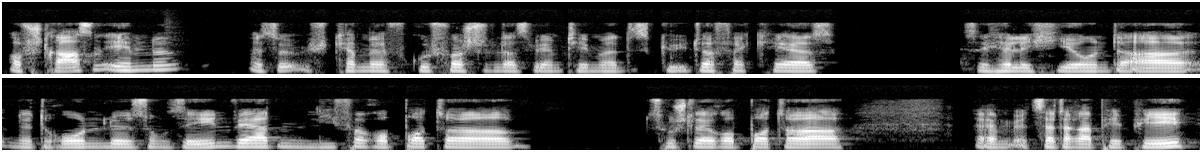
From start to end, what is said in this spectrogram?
auf Straßenebene. Also ich kann mir gut vorstellen, dass wir im Thema des Güterverkehrs sicherlich hier und da eine Drohnenlösung sehen werden. Lieferroboter, Zustellroboter ähm, etc. pp.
